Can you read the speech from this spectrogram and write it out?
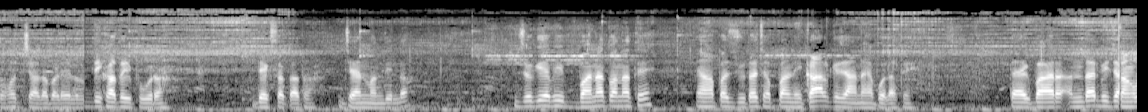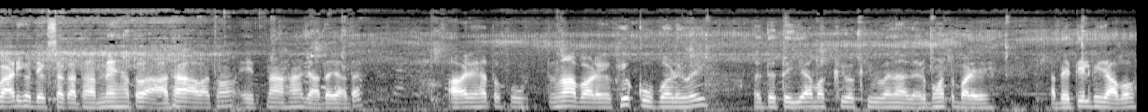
बहुत ज़्यादा बड़े लोग। दिखा तो ये पूरा। देख सका था, जैन मंदिर ला। जो कि अभी बना तो थे, यहाँ पर जूता चप्पल निकाल के जाना है बोला थे। तो एक बार अंदर भी संगवारी को देख सका था। मैं यहाँ तो आधा आवा था, इतना हाँ ज़्यादा ज़्यादा। और यहाँ तो इतना बड़े, क्यों खूब बड़े भाई? और दतैया मक्खी वक्खी बना दे, बहुत बड़े। अब बेतिल भी जाबो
